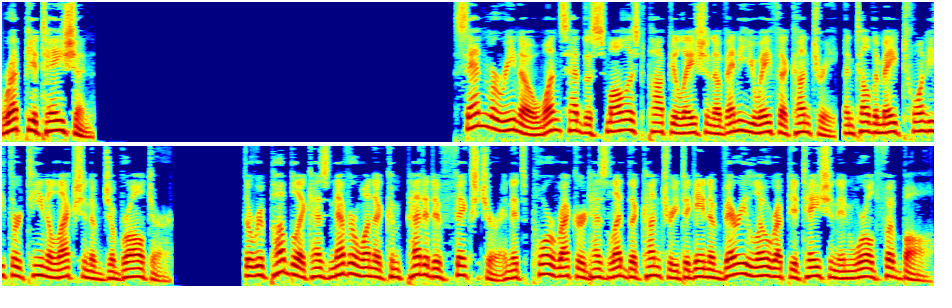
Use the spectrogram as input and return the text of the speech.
Reputation San Marino once had the smallest population of any UEFA country, until the May 2013 election of Gibraltar. The Republic has never won a competitive fixture and its poor record has led the country to gain a very low reputation in world football.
